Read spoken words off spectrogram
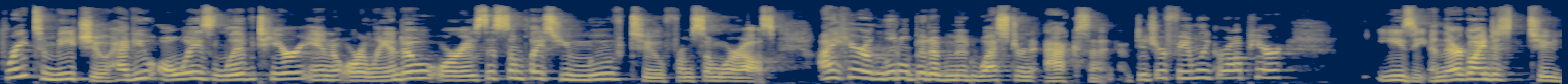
great to meet you. Have you always lived here in Orlando or is this someplace you moved to from somewhere else? I hear a little bit of Midwestern accent. Did your family grow up here? Easy. And they're going to, to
